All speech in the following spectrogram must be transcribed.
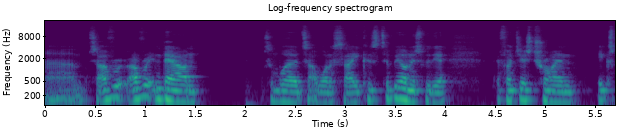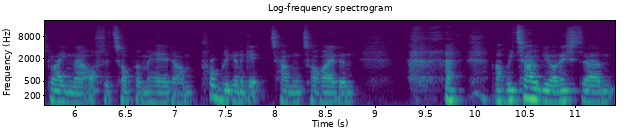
Um, so I've, I've written down some words I want to say because to be honest with you, if I just try and explain that off the top of my head, I'm probably going to get tongue tied and I'll be totally honest, um,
